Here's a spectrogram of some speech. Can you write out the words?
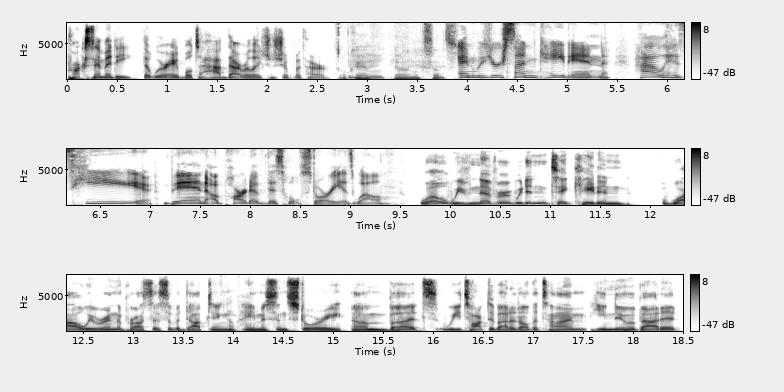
proximity that we're able to have that relationship with her Okay, Mhm. yeah, that makes sense. And with your son, Caden, how has he been a part of this whole story as well? Well, we've never we didn't take Caden while we were in the process of adopting Okay. Amos and Story, um, but we talked about it all the time. He knew about it.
